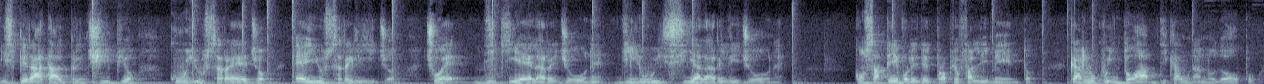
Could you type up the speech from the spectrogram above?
ispirata al principio cuius regio eius religio, cioè di chi è la regione, di lui sia la religione. Consapevole del proprio fallimento, Carlo V abdica un anno dopo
